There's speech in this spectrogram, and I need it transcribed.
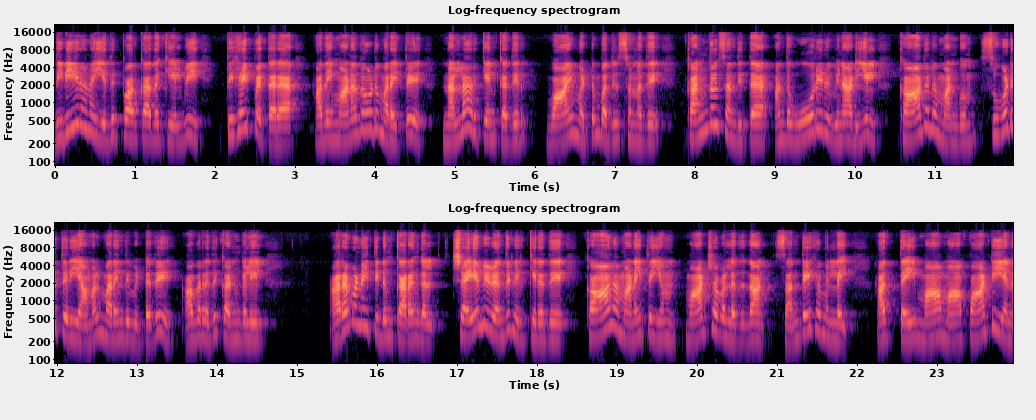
திடீரென எதிர்பார்க்காத கேள்வி திகைப்பை தர அதை மனதோடு மறைத்து நல்லா இருக்கேன் கதிர் வாய் மட்டும் பதில் சொன்னது. கண்கள் சந்தித்த அந்த ஓரிரு வினாடியில் காதலும் அன்பும் சுவடு தெரியாமல் மறைந்து விட்டது அவரது கண்களில். அரவணைத்திடும் கரங்கள் செயலிழந்து நிற்கிறது. காலம் அனைத்தையும் மாற்றவல்லதுதான் சந்தேகமில்லை. அத்தை மாமா பாட்டி என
